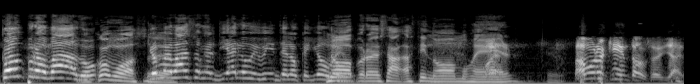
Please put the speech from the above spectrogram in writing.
Comprobado. ¿Cómo va a ser? Yo me baso en el diario vivir de lo que yo No, veo. pero esa, así no, mujer. Vámonos aquí entonces, ya.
